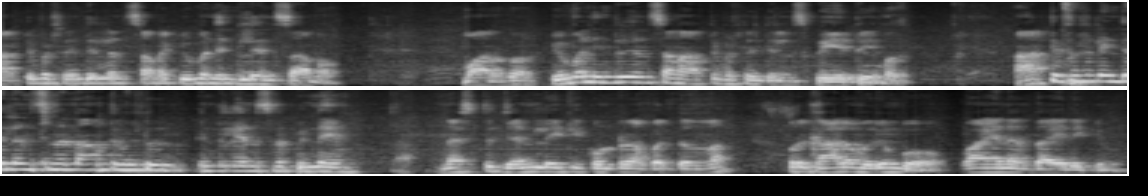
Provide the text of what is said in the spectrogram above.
ആർട്ടിഫിഷ്യൽ ഇന്റലിജൻസ് ആണോ ഹ്യൂമൻ ഇന്റലിജൻസ് ആണോ മാറുന്നത്? ഹ്യൂമൻ ഇന്റലിജൻസ് ആണ് ആർട്ടിഫിഷ്യൽ ഇന്റലിജൻസ് ക്രിയേറ്റ് ചെയ്യുന്നത്. ആർട്ടിഫിഷ്യൽ ഇന്റലിജൻസിന് തന്നെ ആർട്ടിഫിഷ്യൽ ഇന്റലിജൻസിന് പിന്നെയും നെക്സ്റ്റ് ജനിലേക്ക് കൊണ്ടുവരാൻ പറ്റുന്ന ഒരു കാലം വരുമ്പോൾ വായന എന്തായിരിക്കും?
